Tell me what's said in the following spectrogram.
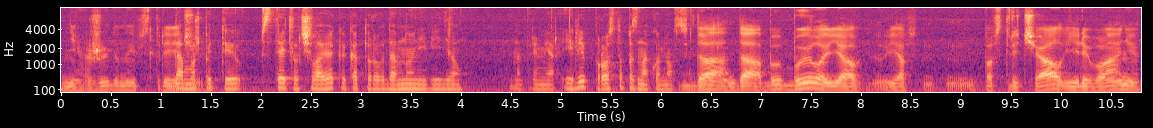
Неожиданные встречи. Да, может быть, ты встретил человека, которого давно не видел, например, или просто познакомился. Да, да, было, я, я повстречал в Ереване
